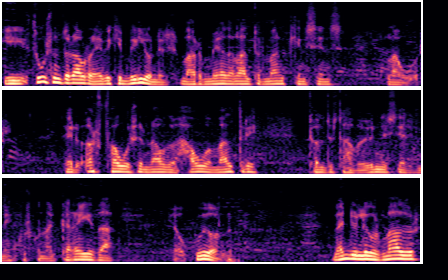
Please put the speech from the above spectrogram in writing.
Í þúsundur ára ef ekki miljónir var meðalaldur mannkynsins lágur. Þeir örfáu sem náðu háum aldri töldust að hafa unnið sér en einhvers konar greiða hjá Guðónum. Venjulegur maður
